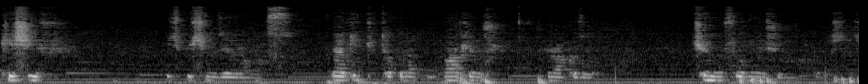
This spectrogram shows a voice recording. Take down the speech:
Keşif. Hiçbir işimize yaramaz. Belki tapınak. Aa kömür. Hemen kazalım. Kömür sorunu yaşıyorum arkadaşlar.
